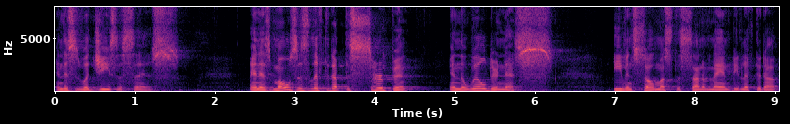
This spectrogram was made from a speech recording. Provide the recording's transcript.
and this is what Jesus says. And as Moses lifted up the serpent in the wilderness, even so must the Son of Man be lifted up,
